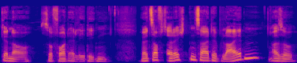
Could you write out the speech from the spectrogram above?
Genau, sofort erledigen. Wenn wir jetzt auf der rechten Seite bleiben, also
